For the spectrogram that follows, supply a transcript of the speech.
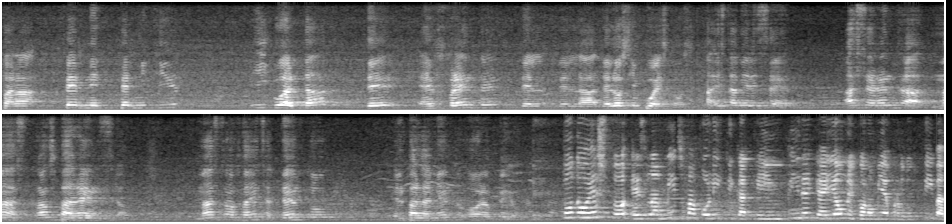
Para permitir igualdad de enfrente de, de, la, de los impuestos. Establecer, hacer entrar más transparencia, más transparencia dentro del Parlamento Europeo. Todo esto es la misma política que impide que haya una economía productiva.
